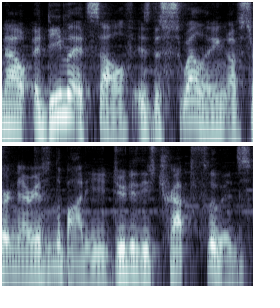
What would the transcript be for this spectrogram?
Now, edema itself is the swelling of certain areas of the body due to these trapped fluids,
